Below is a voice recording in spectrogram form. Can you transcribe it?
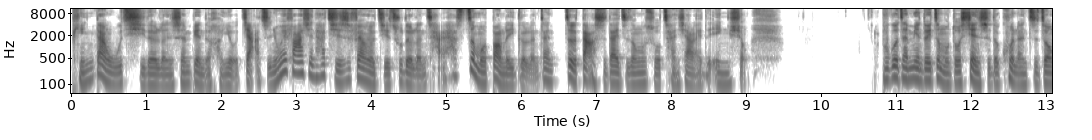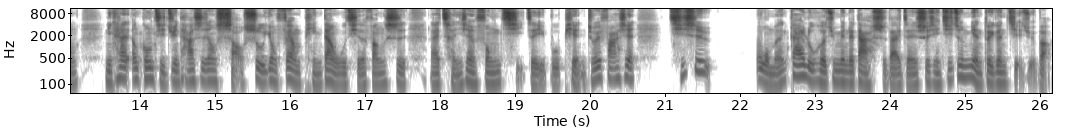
平淡无奇的人生变得很有价值？你会发现，他其实是非常有杰出的人才。他是这么棒的一个人，在这个大时代之中所产下来的英雄。不过，在面对这么多现实的困难之中，你看，宫崎骏，他是用少数、用非常平淡无奇的方式来呈现《风起》这一部片，你就会发现，其实我们该如何去面对大时代这件事情，其实就是面对跟解决吧。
